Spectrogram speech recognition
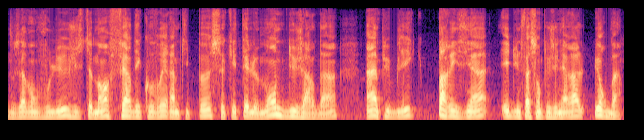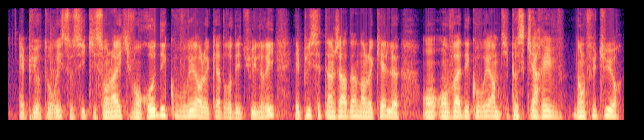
nous avons voulu justement faire découvrir un petit peu ce qu'était le monde du jardin à un public parisien et d'une façon plus générale urbain. Et puis aux touristes aussi qui sont là et qui vont redécouvrir le cadre des Tuileries. Et puis c'est un jardin dans lequel on, on va découvrir un petit peu ce qui arrive dans le futur,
